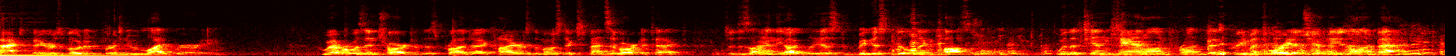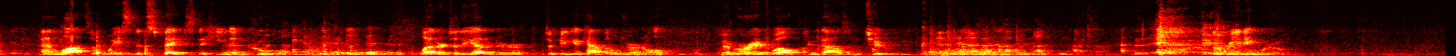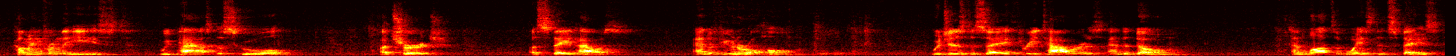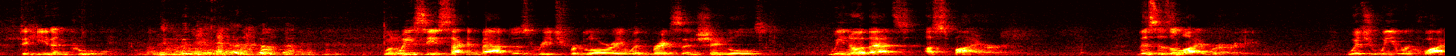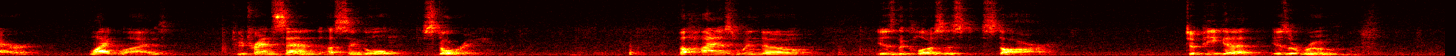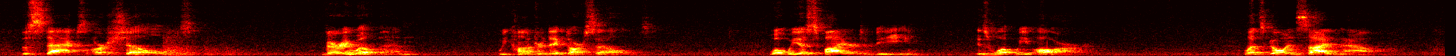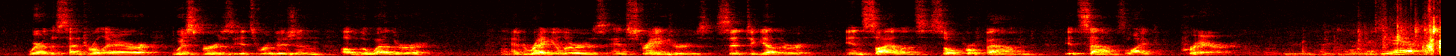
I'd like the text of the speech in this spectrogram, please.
taxpayers voted for a new library. Whoever was in charge of this project hires the most expensive architect to design the ugliest, biggest building possible with a tin can on front and crematoria chimneys on back and lots of wasted space to heat and cool. Letter to the editor, Topeka Capital Journal, February 12, 2002. The reading room. Coming from the east, we passed a school, a church, a state house, and a funeral home, which is to say three towers and a dome, and lots of wasted space to heat and cool. When we see Second Baptist reach for glory with bricks and shingles, we know that's aspire. This is a library, which we require, likewise, to transcend a single story. The highest window is the closest star. Topeka is a room. The stacks are shelves. Very well then, we contradict ourselves. What we aspire to be is what we are. Let's go inside now, where the central air whispers its revision of the weather, and regulars and strangers sit together in silence so profound it sounds like prayer. Yeah.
